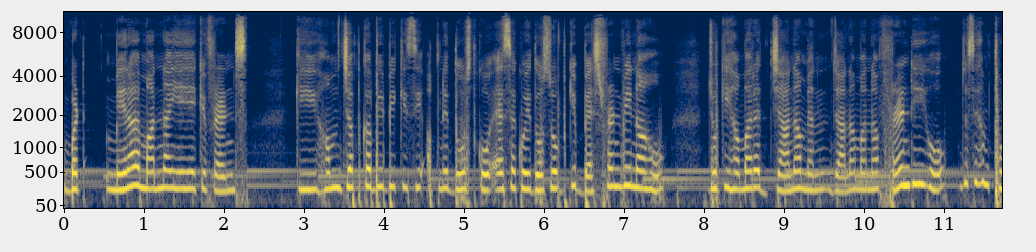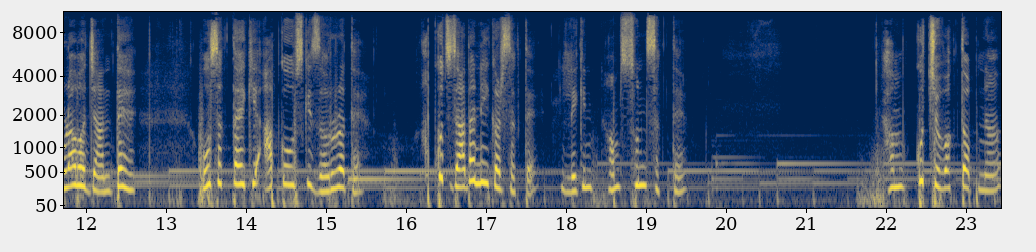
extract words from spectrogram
बट मेरा मानना ये है कि फ्रेंड्स कि हम जब कभी भी किसी अपने दोस्त को, ऐसे कोई दोस्त जो कि बेस्ट फ्रेंड भी ना हो जो कि हमारा जाना मन, जाना माना फ्रेंड ही हो, जिसे हम थोड़ा बहुत जानते हैं, हो सकता है कि आपको उसकी ज़रूरत है। आप कुछ ज़्यादा नहीं कर सकते, लेकिन हम सुन सकते हैं। हम कुछ वक्त अपना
